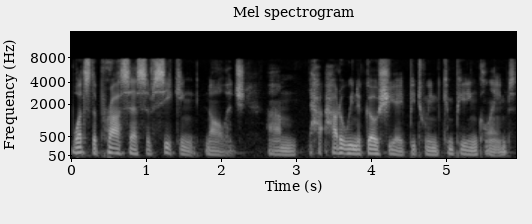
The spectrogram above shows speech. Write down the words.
What's the process of seeking knowledge? Um, h- how do we negotiate between competing claims?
